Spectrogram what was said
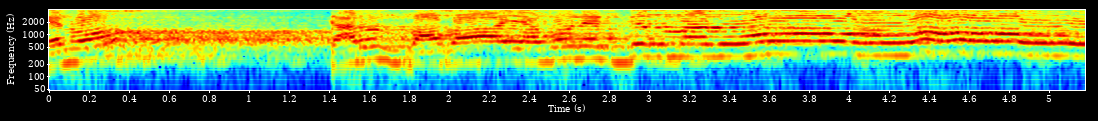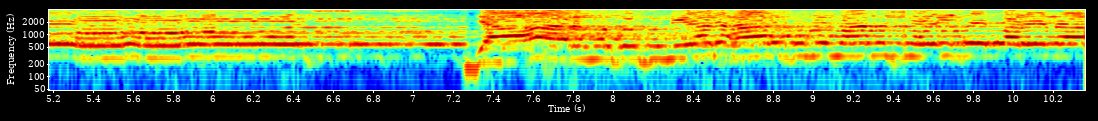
কেন? কারণ বাবা এমন একজন মানুষ, যার মতো দুনিয়ার আর কোনো মানুষ হইতে পারে না।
